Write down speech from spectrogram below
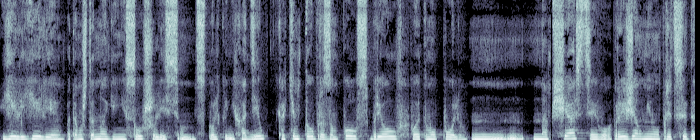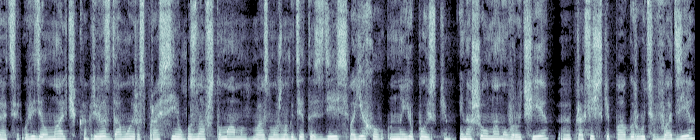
еле-еле, потому что ноги не слушались, он столько не ходил. Каким-то образом полз, брел по этому полю. На счастье его проезжал мимо председатель, увидел мальчика, привез домой, расспросил, узнав, что мама, возможно, где-то здесь, поехал на ее поиски. И нашел маму в ручье, э, практически по грудь в воде,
